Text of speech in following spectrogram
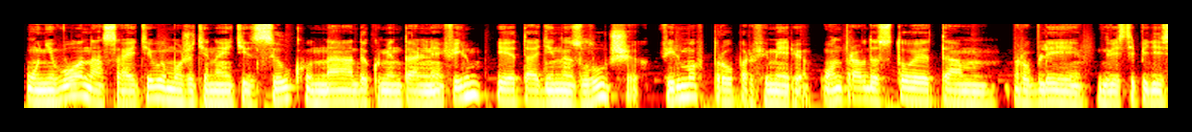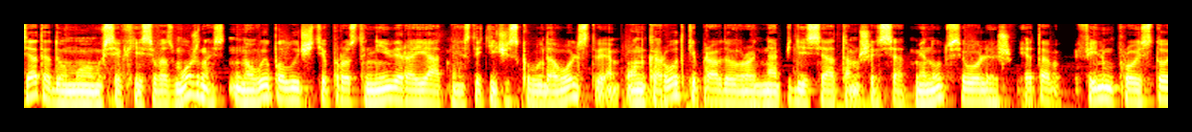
у него на сайте вы можете найти ссылку на документальный фильм, и это один из лучших фильмов про парфюмерию. Он, правда, стоит там рублей 250, я думаю, у всех есть возможность, но вы получите просто невероятное эстетическое удовольствие. Он короткий, правда, вроде на 50-60 минут всего лишь. Это фильм про историю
